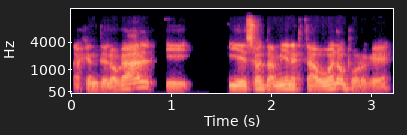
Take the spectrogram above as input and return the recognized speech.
la gente local y, y eso también está bueno porque de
